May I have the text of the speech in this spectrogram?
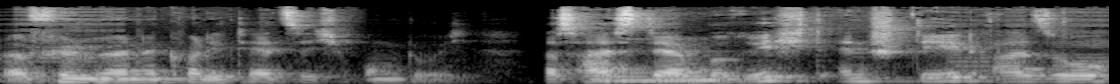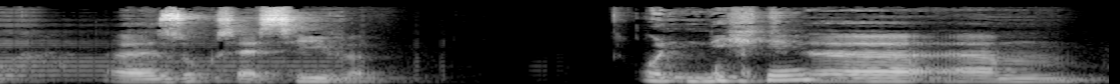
äh, führen wir eine Qualitätssicherung durch. Das heißt, mhm. der Bericht entsteht also äh, sukzessive und nicht okay. äh, ähm,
